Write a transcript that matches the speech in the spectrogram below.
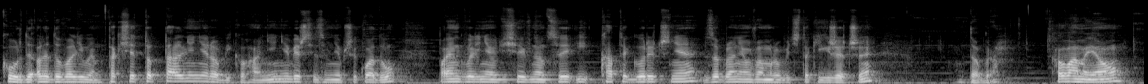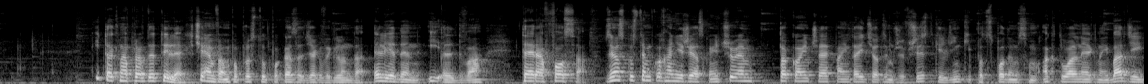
Kurde, ale dowaliłem. Tak się totalnie nie robi, kochani. Nie bierzcie ze mnie przykładu. Pająk wyliniał dzisiaj w nocy i kategorycznie zabraniam Wam robić takich rzeczy. Dobra. Chowamy ją. I tak naprawdę tyle. Chciałem Wam po prostu pokazać, jak wygląda L1 i L2. Terrafosa. W związku z tym, kochani, że ja skończyłem, to kończę. Pamiętajcie o tym, że wszystkie linki pod spodem są aktualne jak najbardziej.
